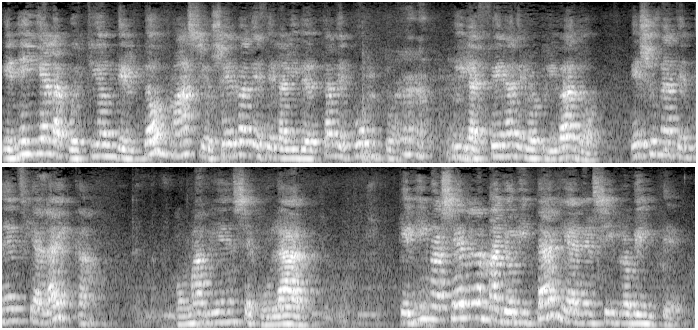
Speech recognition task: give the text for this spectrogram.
En ella la cuestión del dogma se observa desde la libertad de culto y la esfera de lo privado. Es una tendencia laica, o más bien secular, que vino a ser la mayoritaria en el siglo XX.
